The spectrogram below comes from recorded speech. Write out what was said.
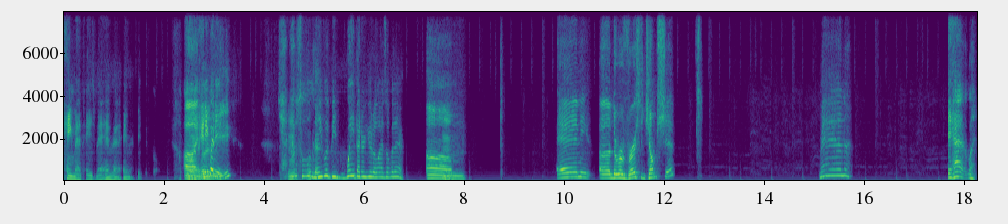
Hangman Page, man, Hangman, Hangman Page. is gold. Uh, wanna go to anybody? Yeah, Mm, absolutely. okay. He would be way better utilized over there. Um, any uh the reverse jump ship, man. It had like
